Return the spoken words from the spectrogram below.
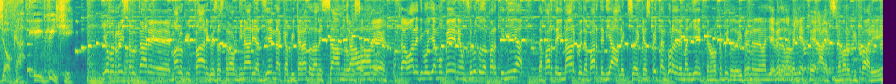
Gioca e vinci. Io vorrei salutare Malo Kiffari, questa straordinaria azienda capitanata da Alessandro. Ciao, che saluto. Ale. Ciao Ale, ti vogliamo bene. Un saluto da parte mia, da parte di Marco e da parte di Alex, che aspetta ancora delle magliette. Non ho capito, devi prendere le magliette. Devi da prendere le magliette, Alex. Da Malo Kiffari?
